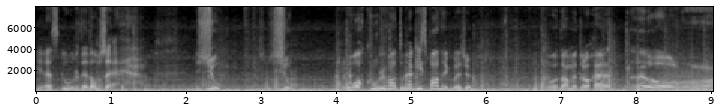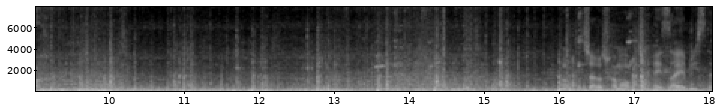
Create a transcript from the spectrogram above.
Jest kurde dobrze. Ziu, ziu. O kurwa, tu jakiś spadek będzie. O, damy trochę. No, to trzeba już hamować. Ej, zajebiste.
